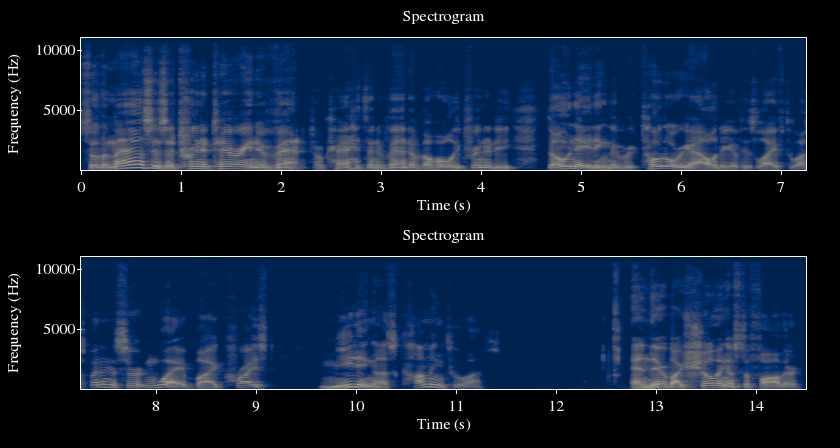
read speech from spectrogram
So the Mass is a Trinitarian event. Okay, it's an event of the Holy Trinity donating the re- total reality of His life to us, but in a certain way by Christ meeting us, coming to us and thereby showing us the Father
